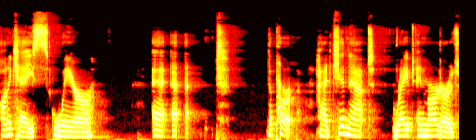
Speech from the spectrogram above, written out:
on a case where uh, uh, uh, the perp had kidnapped, raped, and murdered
